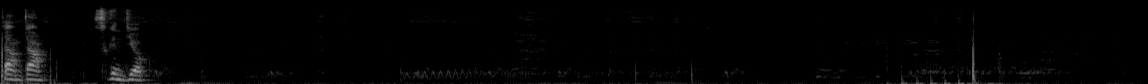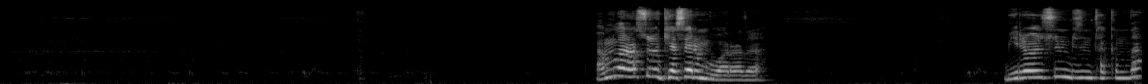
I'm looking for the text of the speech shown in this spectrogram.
Tamam tamam. Sıkıntı yok. Ben bunları az sonra keserim bu arada. Biri ölsün bizim takımdan.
